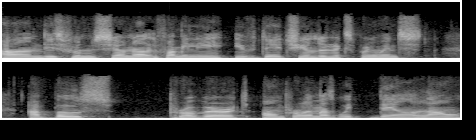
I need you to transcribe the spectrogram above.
and dysfunctional family if the children experience abuse provert on problems with the law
